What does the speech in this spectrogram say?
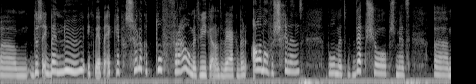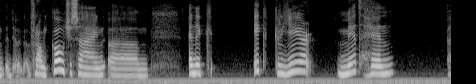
Um, dus ik ben nu, ik heb, ik heb zulke toffe vrouwen met wie ik aan het werken ben. Allemaal verschillend. Bijvoorbeeld met webshops, met um, vrouwen die coaches zijn. Um, en ik, ik creëer met hen uh,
